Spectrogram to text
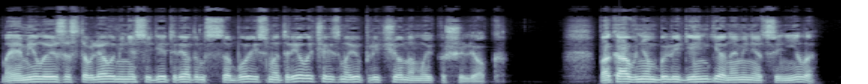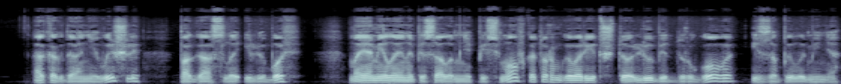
Моя милая заставляла меня сидеть рядом с собой и смотрела через мое плечо на мой кошелек. Пока в нем были деньги, она меня ценила, а когда они вышли, погасла и любовь. Моя милая написала мне письмо, в котором говорит, что любит другого и забыла меня.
